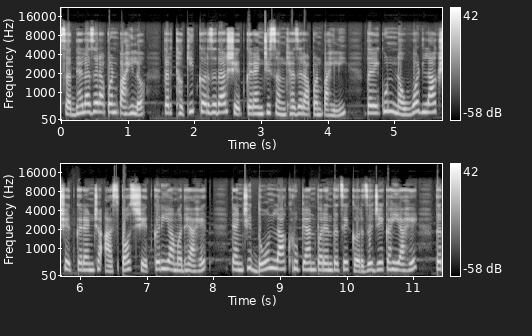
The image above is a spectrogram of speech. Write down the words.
सध्याला जर आपण पाहिलं तर थकीत कर्जदार शेतकऱ्यांची संख्या जर आपण पाहिली तर एकूण नव्वद लाख शेतकऱ्यांच्या आसपास शेतकरी यामध्ये आहेत. त्यांची दोन लाख रुपयांपर्यंतचे कर्ज जे काही आहे तर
